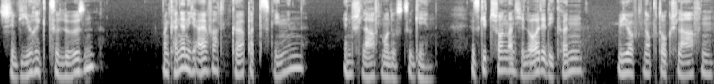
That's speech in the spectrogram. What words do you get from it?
schwierig zu lösen. Man kann ja nicht einfach den Körper zwingen, in Schlafmodus zu gehen. Es gibt schon manche Leute, die können wie auf Knopfdruck schlafen.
